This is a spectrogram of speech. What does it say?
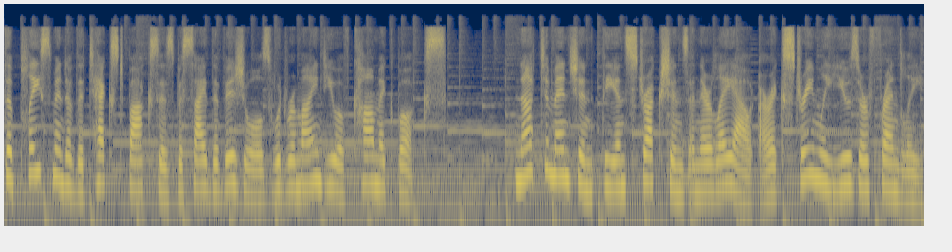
The placement of the text boxes beside the visuals would remind you of comic books. Not to mention, the instructions and their layout are extremely user-friendly.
